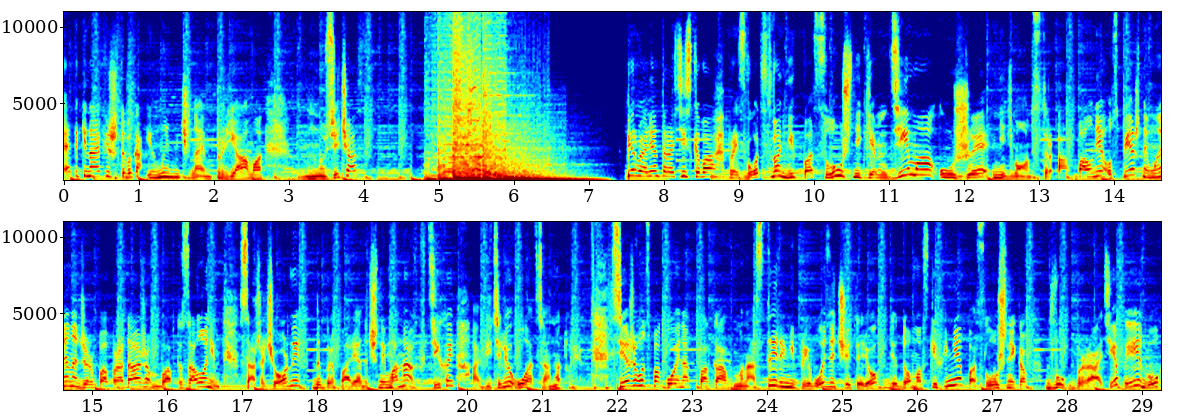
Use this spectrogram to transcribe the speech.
Это киноафиша ТВК, и мы начинаем прямо, ну, сейчас. Первая лента российского производства «Непослушники». Дима уже не монстр, а вполне успешный менеджер по продажам в автосалоне. Саша Черный – добропорядочный монах в тихой обители у отца Анатолия. Все живут спокойно, пока в монастырь не привозят четырех дедомовских непослушников, двух братьев и двух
